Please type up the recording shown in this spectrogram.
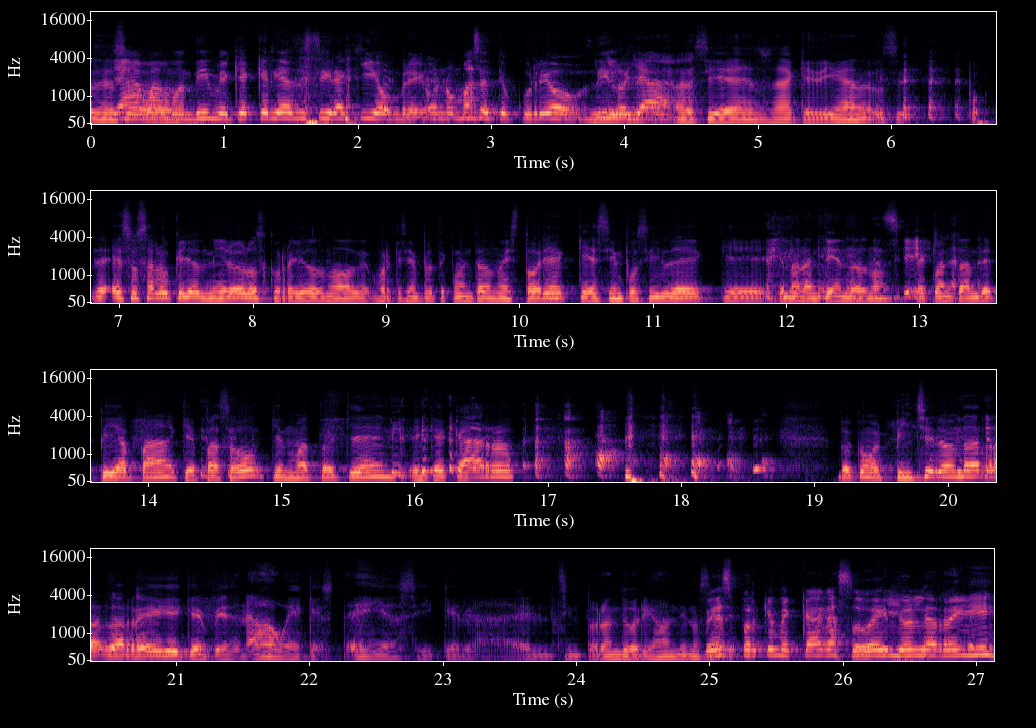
Entonces ya, mamón, dime, ¿qué querías decir aquí, hombre? O nomás se te ocurrió, dilo ya. Así es, o sea, que digan... eso es algo que yo admiro de los corridos, ¿no? porque siempre te cuentan una historia que es imposible que, que no la entiendas, ¿no? te cuentan de pi a pa, qué pasó, quién mató a quién, en qué carro. No como el pinche León la, la reggae que empieza, no, güey, que estrellas y que la, el cinturón de Orión y no sé. ¿Ves por qué me cagas, güey, León la reggae?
